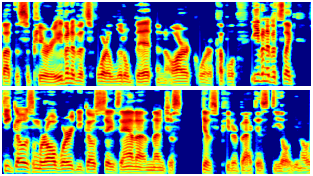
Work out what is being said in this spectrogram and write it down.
about the superior, even if it's for a little bit, an arc or a couple, even if it's like he goes and we're all worried, he goes, saves Anna, and then just gives Peter back his deal. You know,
